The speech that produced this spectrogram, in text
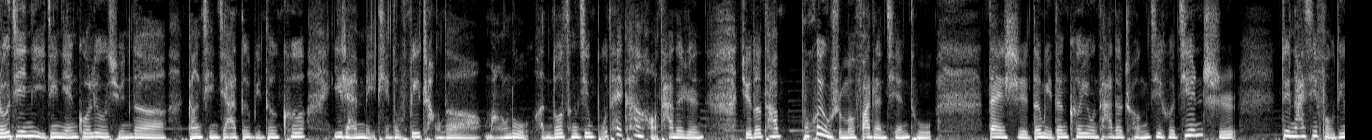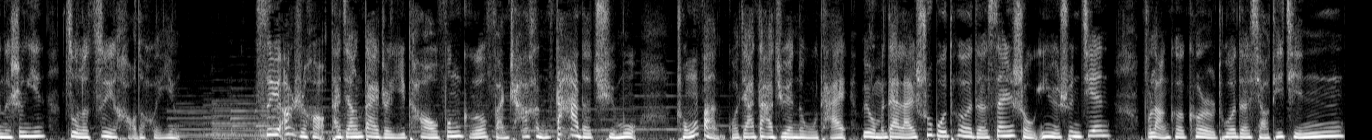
如今已经年过六旬的钢琴家德比登科，依然每天都非常的忙碌。很多曾经不太看好他的人，觉得他不会有什么发展前途。但是德米登科用他的成绩和坚持，对那些否定的声音做了最好的回应。四月二十号，他将带着一套风格反差很大的曲目，重返国家大剧院的舞台，为我们带来舒伯特的三首音乐瞬间、弗朗克科尔托的小提琴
